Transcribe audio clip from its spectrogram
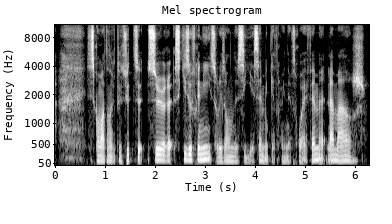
c'est ce qu'on va entendre tout de suite sur Schizophrénie sur les ondes de CISM 89.3 FM, La Marge.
